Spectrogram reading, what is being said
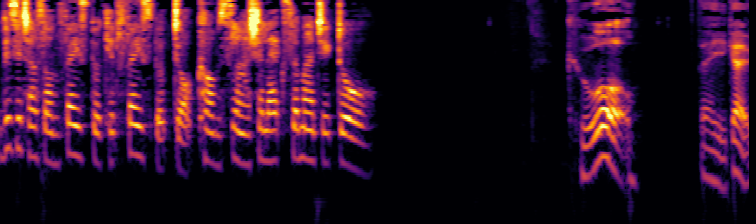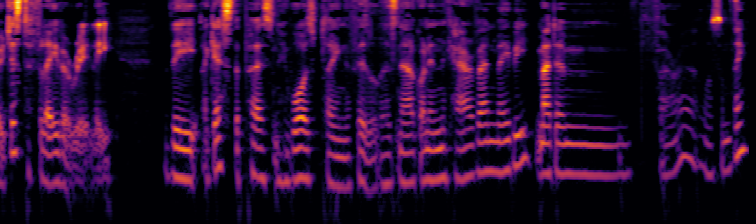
visit us on Facebook at facebook.com slash Alexa Magic Door. Cool. There you go. Just a flavour, really. The I guess the person who was playing the fiddle has now gone in the caravan, maybe Madame Farah or something.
